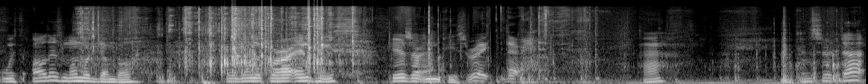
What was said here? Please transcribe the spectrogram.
with all this mumbo jumbo, we're gonna look for our end piece. Here's our end piece right there. Huh? Insert that.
